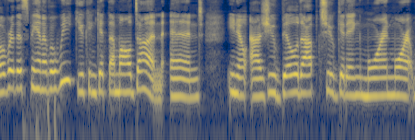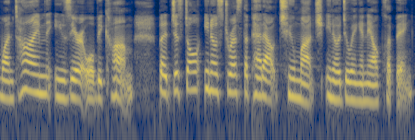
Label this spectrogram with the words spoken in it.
over the span of a week, you can get them all done. And, you know, as you build up to getting more and more at one time, the easier it will become. But just don't, you know, stress the pet out too much, you know, doing a nail clipping.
